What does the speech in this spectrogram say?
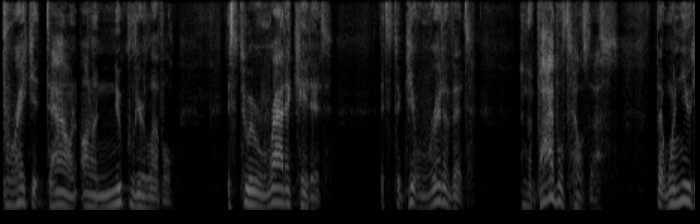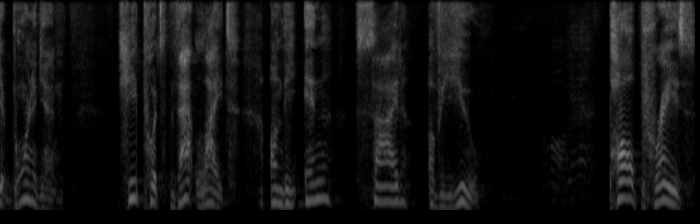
break it down on a nuclear level, it's to eradicate it, it's to get rid of it. And the Bible tells us that when you get born again, he puts that light on the inside of you. Paul prays,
